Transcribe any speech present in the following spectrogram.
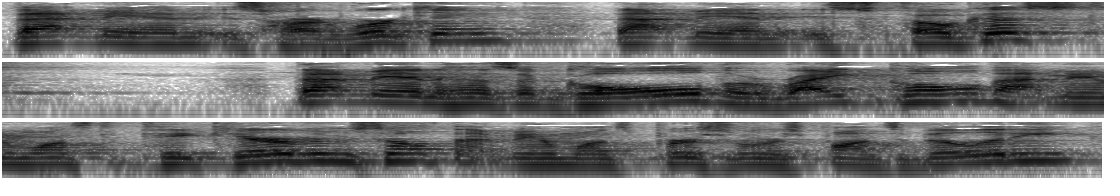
that man is hardworking, that man is focused, that man has a goal, the right goal, that man wants to take care of himself, that man wants personal responsibility.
